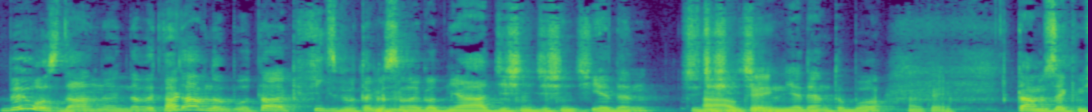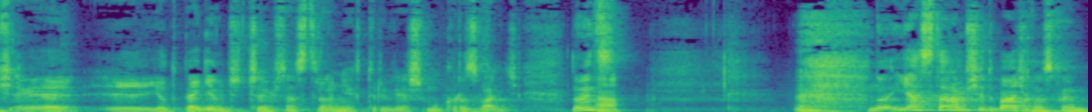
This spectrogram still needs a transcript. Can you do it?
było zdalne, nawet tak? niedawno było tak, fix był tego mhm. samego dnia 10.10.1 czy 10.1.1 okay. to było. Okay. Tam z jakimś e, e, JPEG-iem czy czymś na stronie, który wiesz, mógł rozwalić. No więc A. No ja staram się dbać o, to swoje,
